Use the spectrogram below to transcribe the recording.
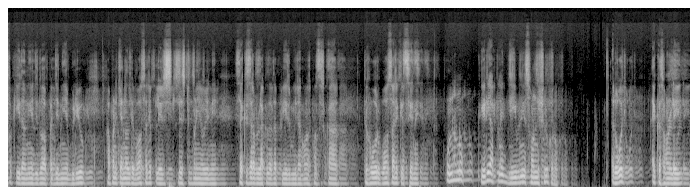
ਫਕੀਰਾਂ ਦੀਆਂ, ਜਦੋਂ ਆਪਾਂ ਜਿੰਨੀਆਂ ਵੀਡੀਓ ਆਪਣੇ ਚੈਨਲ ਤੇ ਬਹੁਤ ਸਾਰੇ ਪਲੇਲਿਸਟ ਲਿਸਟ ਬਣੇ ਹੋਏ ਨੇ ਸਖੀ ਸਰਬ ਲੱਖ ਦਾ ਪੀਰ ਮੀਰਾ ਗੋਸਪਾ ਸਰਕਾਰ ਤੇ ਹੋਰ ਬਹੁਤ ਸਾਰੇ ਕਿੱਸੇ ਨੇ, ਉਹਨਾਂ ਨੂੰ ਜਿਹੜੀ ਆਪਣੀ ਜੀਵਨੀ ਸੁਣਨੀ ਸ਼ੁਰੂ ਕਰੋ। ਰੋਜ਼ ਇੱਕ ਸੁਣ ਲਈ,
